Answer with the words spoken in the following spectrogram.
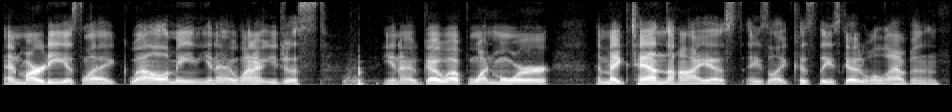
And Marty is like, well, I mean, you know, why don't you just, you know, go up one more and make 10 the highest? And he's like, because these go to 11.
